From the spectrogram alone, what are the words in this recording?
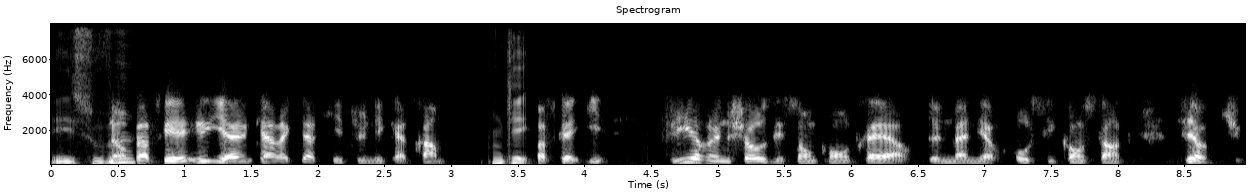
et souvent? Non, parce qu'il y a un caractère qui est unique à Trump. Parce que dire une chose et son contraire d'une manière aussi constante, dire du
